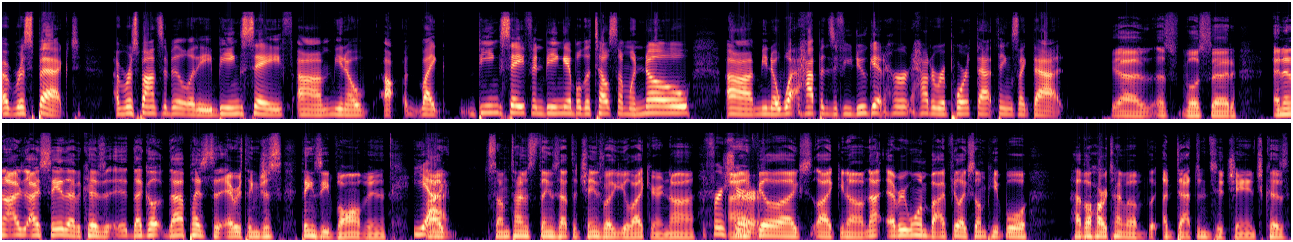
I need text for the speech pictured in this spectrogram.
uh, respect, uh, responsibility, being safe, um, you know, uh, like being safe and being able to tell someone no, um, you know, what happens if you do get hurt, how to report that, things like that. Yeah, that's well said. And then I, I say that because it, that go that applies to everything. Just things evolving. Yeah. Like, sometimes things have to change whether you like it or not. For And sure. I feel like like you know not everyone, but I feel like some people have a hard time of adapting to change because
